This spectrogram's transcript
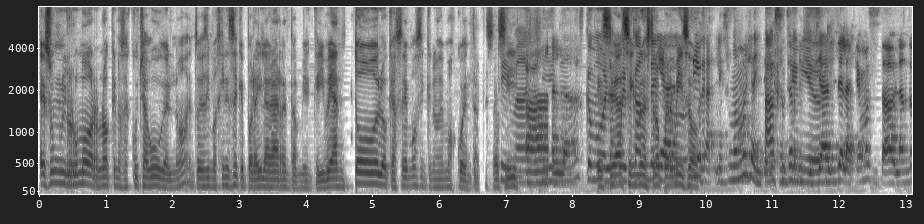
Es un rumor, ¿no? Que nos escucha Google, ¿no? Entonces imagínense que por ahí la agarren también, que y vean todo lo que hacemos sin que nos demos cuenta. Que es ¿Te así. imaginas? Como Que sea sin nuestro de- permiso. Sí, o sea, le sumamos la inteligencia qué miedo. artificial de la que hemos estado hablando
